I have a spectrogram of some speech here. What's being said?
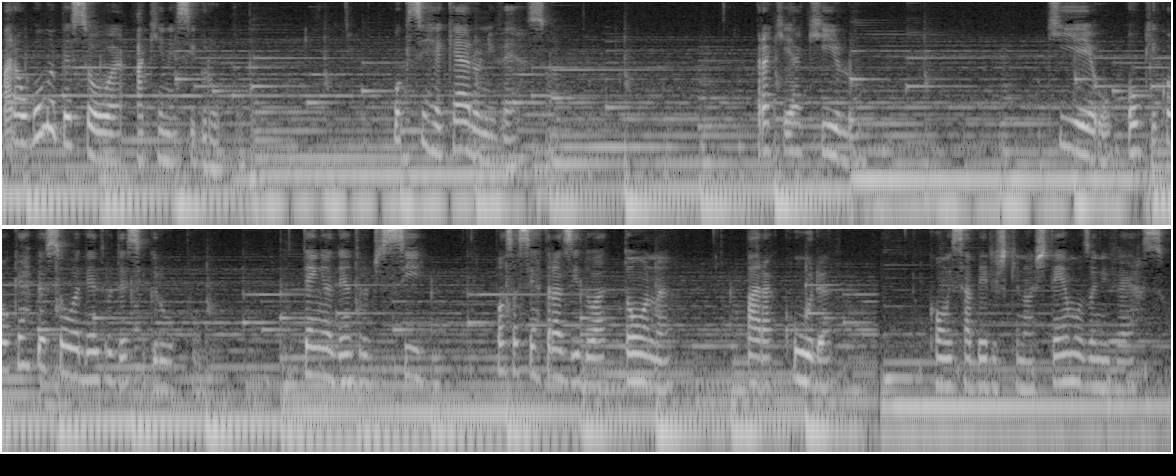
para alguma pessoa aqui nesse grupo. O que se requer, universo, para que aquilo que eu ou que qualquer pessoa dentro desse grupo tenha dentro de si possa ser trazido à tona para a cura com os saberes que nós temos, universo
